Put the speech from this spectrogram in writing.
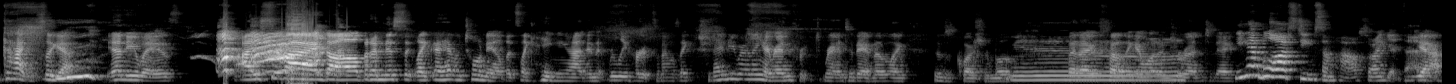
God. So yeah. Anyways, I survived all, but I'm missing. Like I have a toenail that's like hanging on, and it really hurts. And I was like, should I be running? I ran for, ran today, and I'm like, this is questionable. Yeah. But I felt like I wanted to run today. You gotta blow off steam somehow, so I get that. Yeah.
